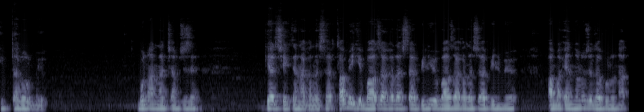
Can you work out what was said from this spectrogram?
iptal olmuyor. Bunu anlatacağım size. Gerçekten arkadaşlar. Tabii ki bazı arkadaşlar biliyor, bazı arkadaşlar bilmiyor. Ama Endonezya'da bulunan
